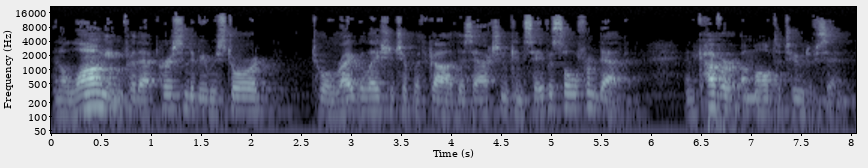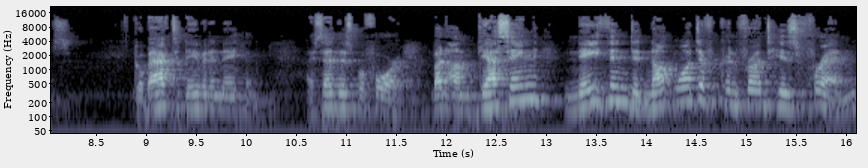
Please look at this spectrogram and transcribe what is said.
and a longing for that person to be restored to a right relationship with God, this action can save a soul from death and cover a multitude of sins. Go back to David and Nathan. I said this before, but I'm guessing Nathan did not want to confront his friend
